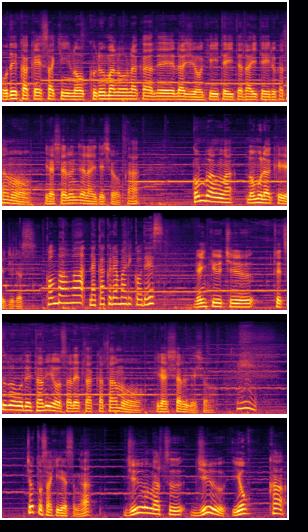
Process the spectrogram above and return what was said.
お出かけ先の車の中でラジオを聴いていただいている方もいらっしゃるんじゃないでしょうか。こんばんは野村啓二です。こんばんは中倉真理子です。連休中鉄道で旅をされた方もいらっしゃるでしょう、ええ、ちょっと先ですが10月14日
